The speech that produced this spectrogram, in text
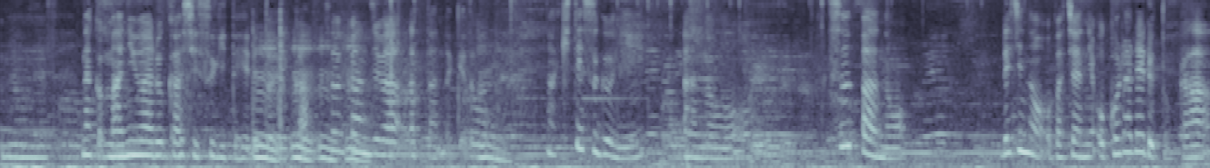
うんなんかマニュアル化しすぎているというか、うんうんうんうん。そういう感じはあったんだけど、うん。まあ、来てすぐにあのスーパーのレジのおばちゃんに怒られるとか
